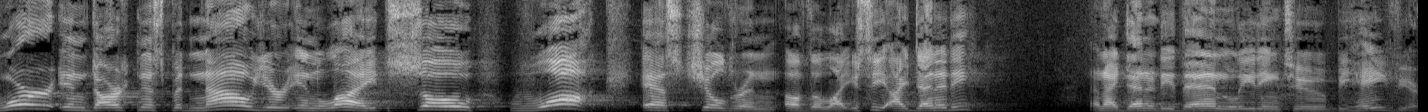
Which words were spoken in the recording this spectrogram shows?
were in darkness, but now you're in light, so walk as children of the light. You see, identity, and identity then leading to behavior,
